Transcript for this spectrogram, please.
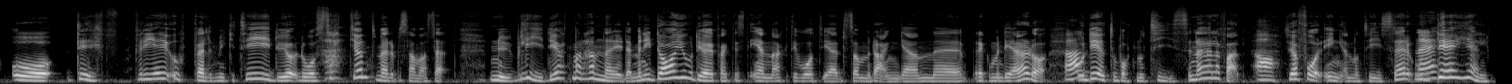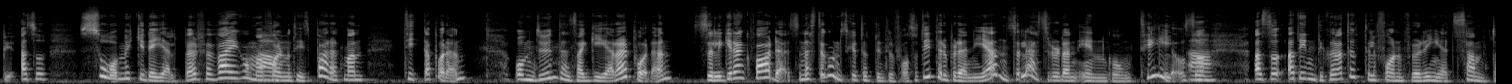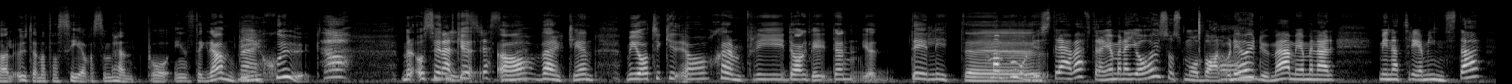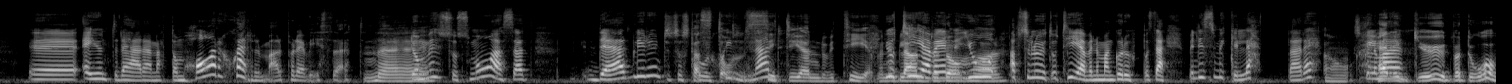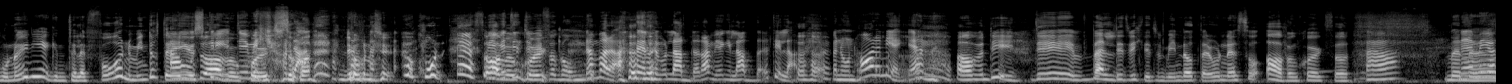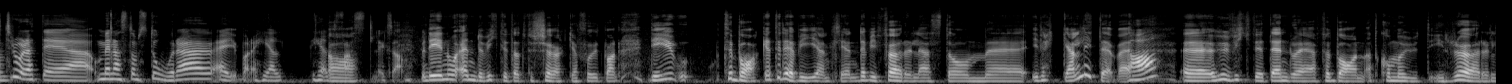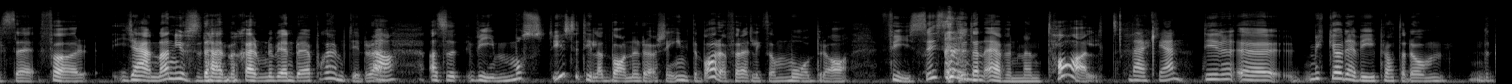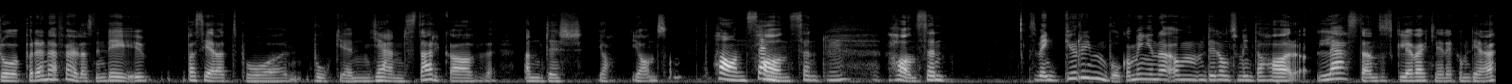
Och det friar ju upp väldigt mycket tid och då satt jag inte med det på samma sätt. Nu blir det ju att man hamnar i det. Men idag gjorde jag ju faktiskt en aktiv åtgärd som Rangan eh, rekommenderar då. Ja. Och det är att ta bort notiserna i alla fall. Ja. Så jag får inga notiser. Nej. Och det hjälper ju. Alltså så mycket det hjälper. För varje gång man Ja. får en notis, bara att man tittar på den. Om du inte ens agerar på den så ligger den kvar där. Så nästa gång du ska ta upp din telefon så tittar du på den igen så läser du den en gång till. Och så. Alltså att inte kunna ta upp telefonen för att ringa ett samtal utan att ha se vad som hänt på Instagram. Det är Nej. ju sjukt. Men, och sen Väldigt stressande. Ja, verkligen. Men jag tycker, ja, skärmfri dag, det, den, ja, det är lite... Man borde ju sträva efter den. Jag menar jag har ju så små barn och det Ja. har ju du med. Men jag menar mina tre minsta eh, är ju inte där än att de har skärmar på det viset. Nej. De är ju så små så att där blir det ju inte så stor Fast de skillnad. sitter ju ändå vid tvn Jo, ibland tvn, och de jo har... absolut och tv när man går upp och sådär. Men det är så mycket lättare. Ja. Skulle man... Herregud, vadå? Hon har ju en egen telefon. Min dotter Ja, är ju så avundsjuk så. Hon, hon är så Vi vet inte hur vi avundsjuk. får igång den bara. Eller laddar den. Vi har ingen laddare till den. Men hon har en egen. Ja men det är, det är väldigt viktigt för min dotter. Hon är så avundsjuk så. Ja. Men, Nej men eh, jag tror att det är, medan de stora är ju bara helt, helt Ja. fast liksom. Men det är nog ändå viktigt att försöka få ut barn. Det är ju tillbaka till det vi egentligen, det vi föreläste om eh, i veckan lite. Ja. Eh, hur viktigt det ändå är för barn att komma ut i rörelse för hjärnan just det här med skärm när vi ändå är på skärmtid. Ja. Alltså vi måste ju se till att barnen rör sig, inte bara för att liksom må bra fysiskt utan även mentalt. Verkligen. Det är, eh, mycket av det vi pratade om då på den här föreläsningen det är ju baserat på boken Hjärnstark av Anders ja, Jansson. Hansen. Hansen. Mm. Hansen. Som är en grym bok. Om, ingen, om det är någon som inte har läst den så skulle jag verkligen rekommendera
